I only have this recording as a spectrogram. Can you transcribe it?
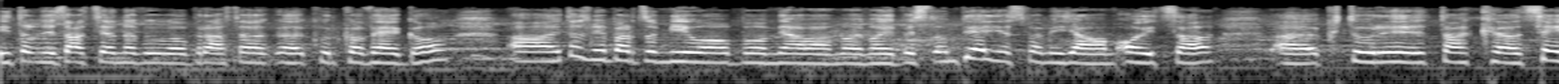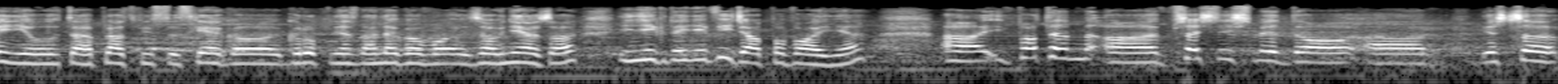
intronizacja nowego brata Kurkowego. I to jest mi bardzo miło, bo miałam moje wystąpienie, wspomniałam ojca, który tak e, cenił te plac Piłsudskiego, grup nieznanego żołnierza i nigdy nie widział po wojnie. I potem przeszliśmy do jeszcze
